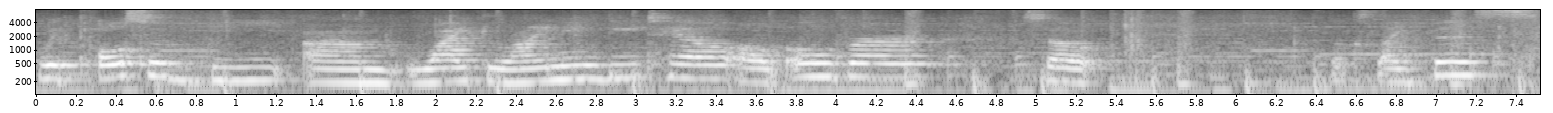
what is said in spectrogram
with also the um, white lining detail all over. So looks like this,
